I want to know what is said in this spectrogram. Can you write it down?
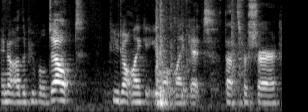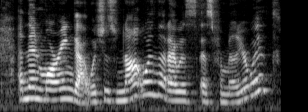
I know other people don't. If you don't like it, you won't like it, that's for sure. And then moringa, which is not one that I was as familiar with.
